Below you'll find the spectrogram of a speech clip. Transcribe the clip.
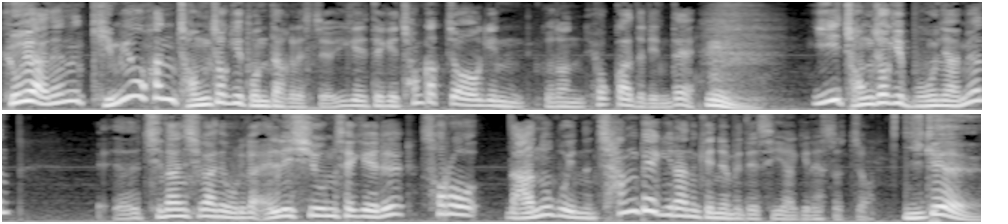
교회 안에는 기묘한 정적이 돈다 그랬어요. 이게 되게 청각적인 그런 효과들인데 음. 이 정적이 뭐냐면 어, 지난 시간에 우리가 엘리시움 세계를 서로 나누고 있는 창백이라는 개념에 대해서 이야기를 했었죠. 이게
